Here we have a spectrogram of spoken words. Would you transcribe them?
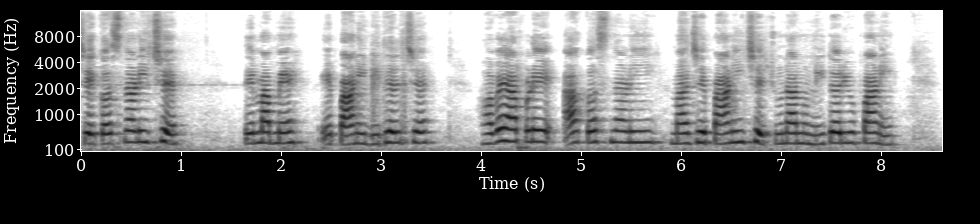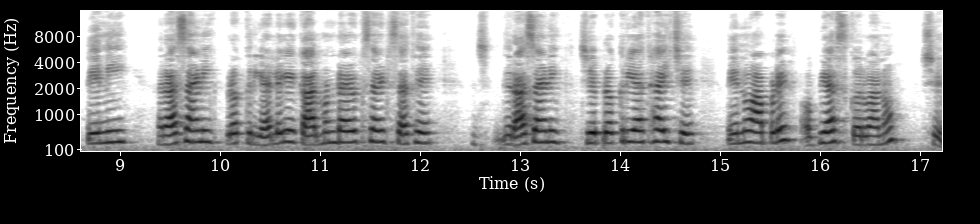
જે કસનળી છે, તેમાં મેં એ પાણી લીધેલ છે. હવે આપણે આ કસનળીમાં જે પાણી છે, ચૂનાનું નીતર્યું પાણી, તેની રાસાયણિક પ્રક્રિયા, એટલે કે કાર્બન ડાયોક્સાઇડ સાથે રાસાયણિક જે પ્રક્રિયા થાય છે, તેનો આપણે અભ્યાસ કરવાનો છે.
